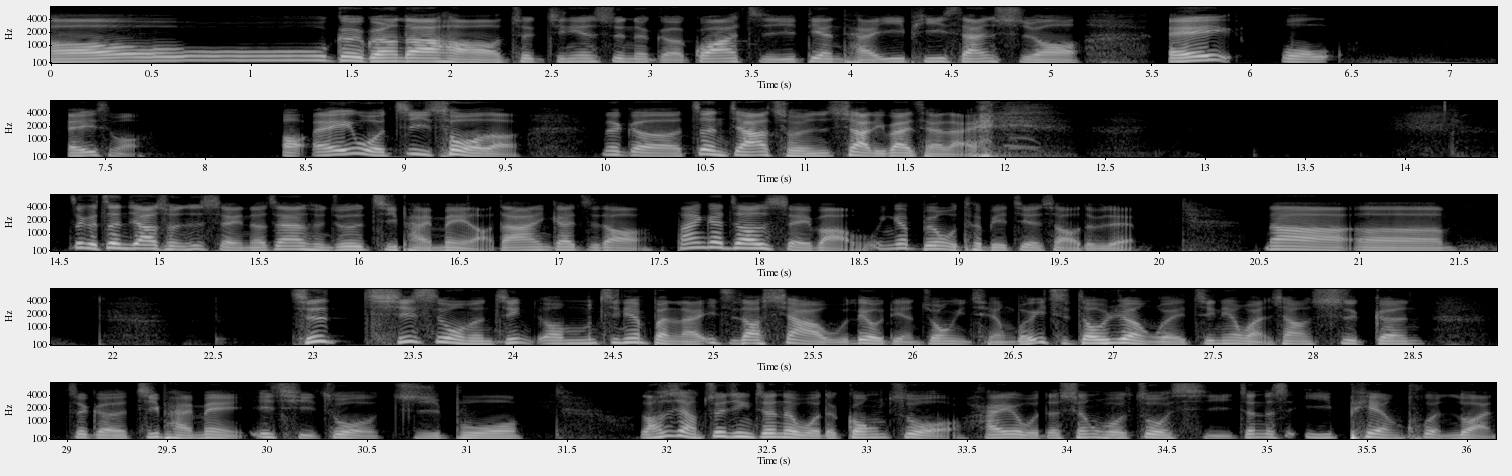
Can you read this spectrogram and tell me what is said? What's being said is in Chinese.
好，各位观众大家好，这今天是那个瓜吉电台 EP 三十哦。哎，我，哎什么？哦，哎，我记错了，那个郑家纯下礼拜才来。这个郑家纯是谁呢？郑家纯就是鸡排妹了，大家应该知道，大家应该知道是谁吧？应该不用我特别介绍，对不对？那呃，其实其实我们今我们今天本来一直到下午六点钟以前，我一直都认为今天晚上是跟。这个鸡排妹一起做直播，老实讲，最近真的我的工作还有我的生活作息真的是一片混乱。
